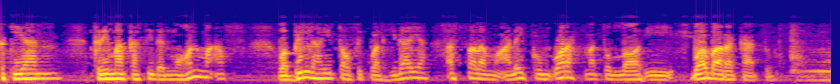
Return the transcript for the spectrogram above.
Sekian, terima kasih dan mohon maaf. Wabillahi taufiq wal hidayah. Assalamualaikum warahmatullahi wabarakatuh.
